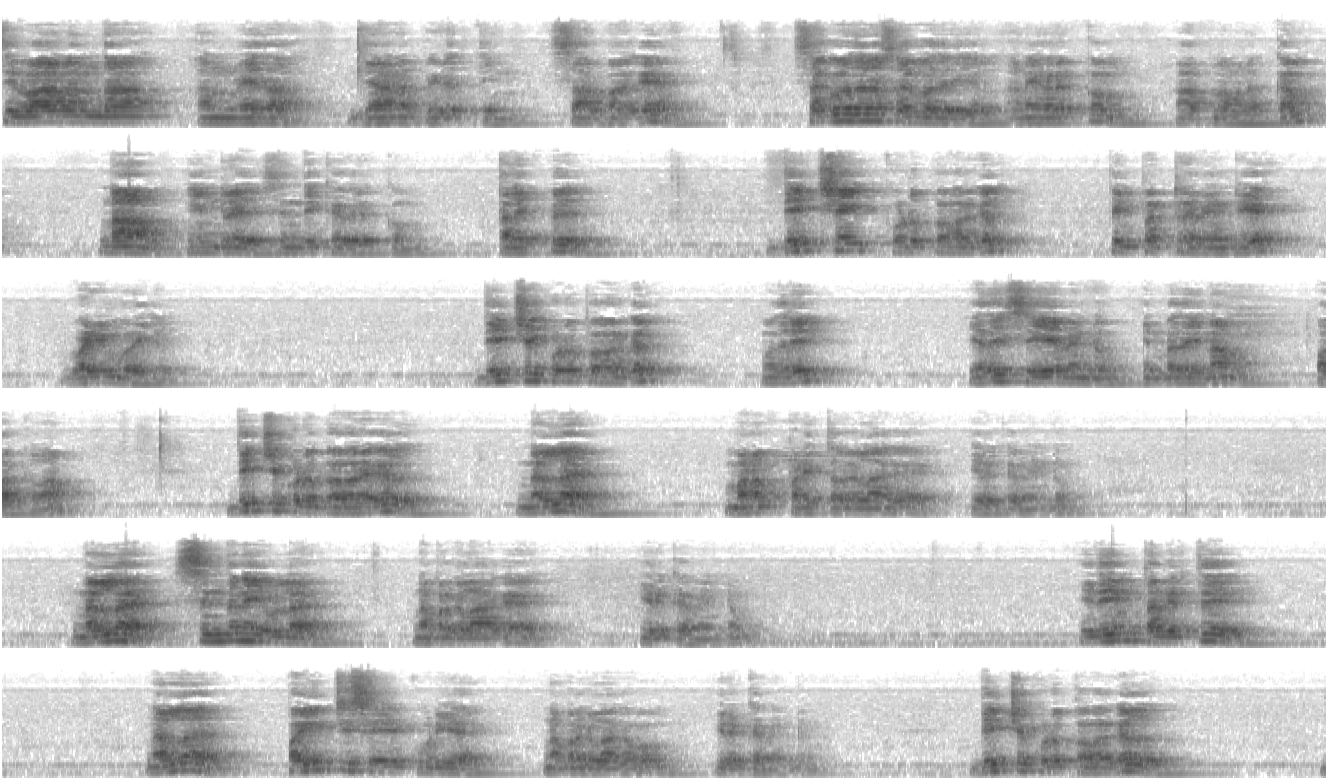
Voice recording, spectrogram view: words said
சிவானந்தா அன்வேதா வேதா தியான பீடத்தின் சார்பாக சகோதர சகோதரிகள் அனைவருக்கும் ஆத்ம வணக்கம். நாம் இன்று சிந்திக்கவிருக்கும் தலைப்பு தீட்சை கொடுப்பவர்கள் பின்பற்ற வேண்டிய வழிமுறைகள். தீட்சை கொடுப்பவர்கள் முதலில் எதை செய்ய வேண்டும் என்பதை நாம் பார்க்கலாம். தீட்சை கொடுப்பவர்கள் நல்ல மனம் படைத்தவர்களாக இருக்க வேண்டும். நல்ல சிந்தனை உள்ள நபர்களாக இருக்க வேண்டும். இதையும் தவிர்த்து நல்ல பயிற்சி செய்யக்கூடிய நபர்களாகவும் இருக்க வேண்டும். தீட்சை கொடுப்பவர்கள்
